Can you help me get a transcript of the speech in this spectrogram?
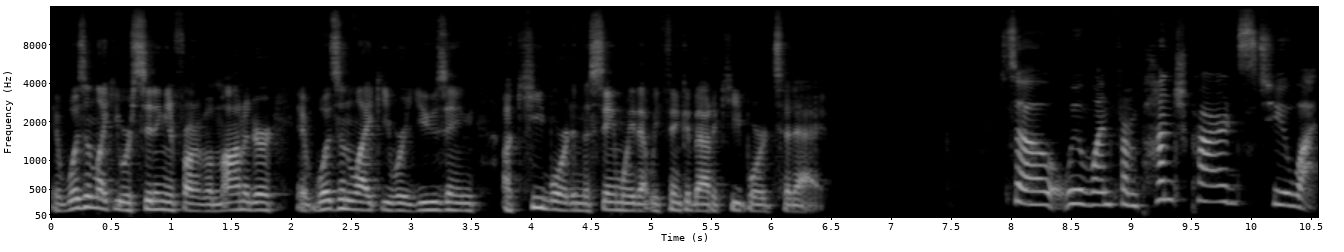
It wasn't like you were sitting in front of a monitor. It wasn't like you were using a keyboard in the same way that we think about a keyboard today. So we went from punch cards to what?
